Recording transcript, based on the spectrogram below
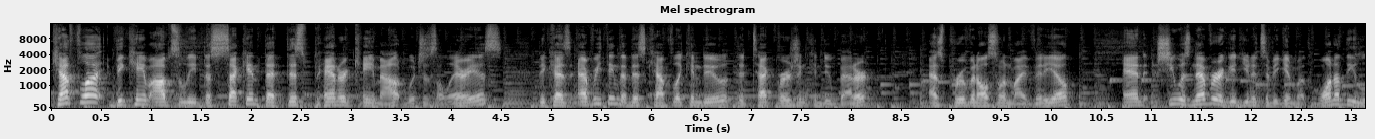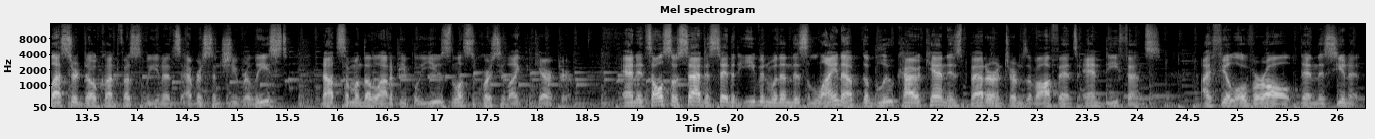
Kefla became obsolete the second that this banner came out, which is hilarious, because everything that this Kefla can do, the tech version can do better, as proven also in my video. And she was never a good unit to begin with. One of the lesser Dokkan Festival units ever since she released. Not someone that a lot of people use, unless of course you like the character. And it's also sad to say that even within this lineup, the blue Kaioken is better in terms of offense and defense, I feel overall, than this unit.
